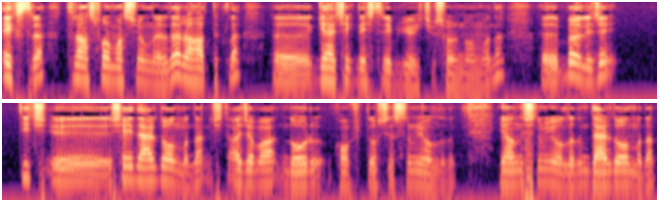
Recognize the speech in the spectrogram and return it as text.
ekstra transformasyonları da rahatlıkla e, gerçekleştirebiliyor hiçbir sorun olmadan. Böylece hiç e, şey derdi olmadan işte acaba doğru config dosyasını mı yolladım yanlışını mı yolladım derdi olmadan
